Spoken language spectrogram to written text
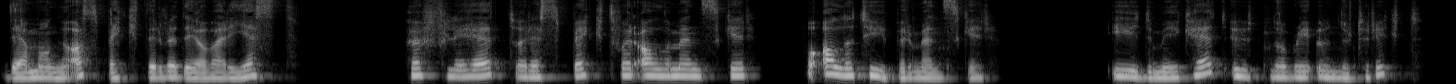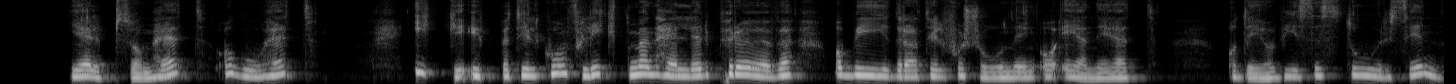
Det er mange aspekter ved det å være gjest. Høflighet og respekt for alle mennesker og alle typer mennesker. Ydmykhet uten å bli undertrykt. Hjelpsomhet og godhet. Ikke yppe til konflikt, men heller prøve å bidra til forsoning og enighet, og det å vise storsinn.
